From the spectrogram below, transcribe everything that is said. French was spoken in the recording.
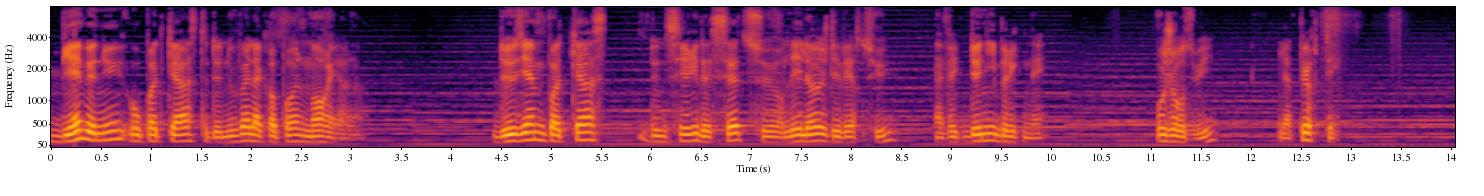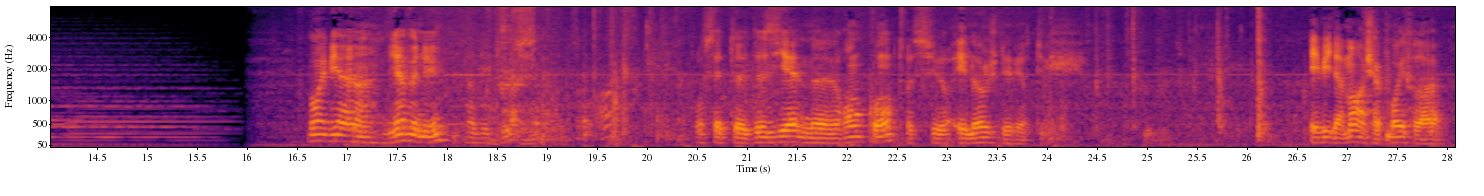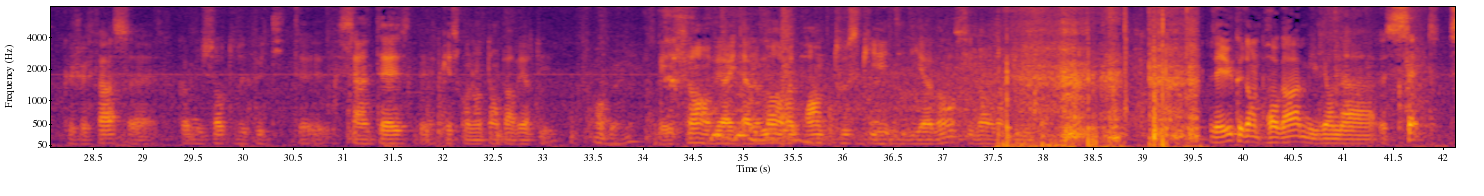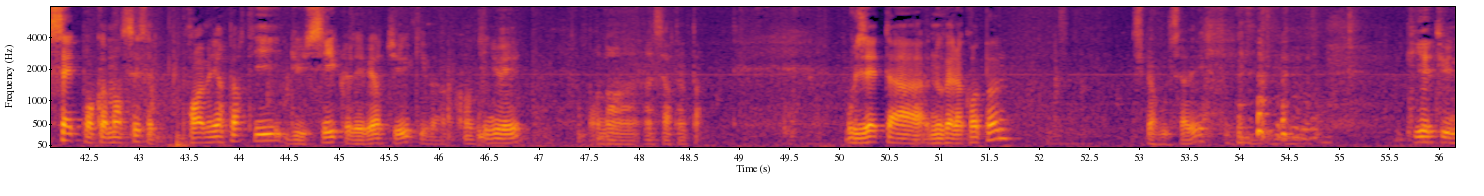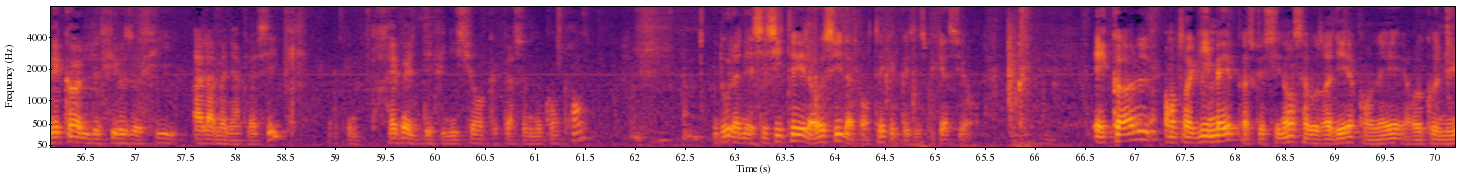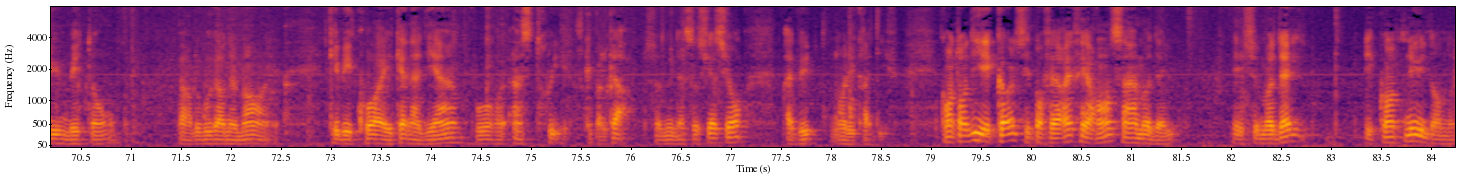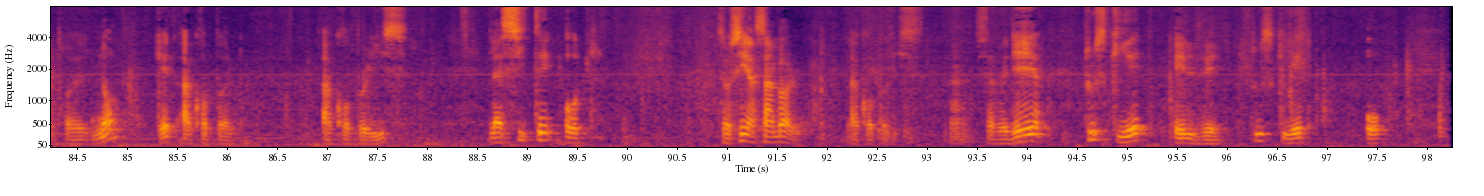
Bienvenue au podcast de Nouvelle Acropole Montréal. Deuxième podcast d'une série de sept sur l'éloge des vertus avec Denis Bricnet. Aujourd'hui, la pureté. Bon, eh bien, bienvenue à vous tous pour cette deuxième rencontre sur éloge des vertus. Évidemment, à chaque fois, il faudra que je fasse euh, comme une sorte de petite euh, synthèse de qu'est-ce qu'on entend par vertu. Mais sans véritablement reprendre tout ce qui a été dit avant, sinon on en finit pas. Vous avez vu que dans le programme, il y en a sept. Sept pour commencer cette première partie du cycle des vertus qui va continuer pendant un, un certain temps. Vous êtes à Nouvelle Acropole, j'espère que vous le savez, qui est une école de philosophie à la manière classique, une très belle définition que personne ne comprend, d'où la nécessité, là aussi, d'apporter quelques explications. École, entre guillemets, parce que sinon ça voudrait dire qu'on est reconnu, mettons, par le gouvernement québécois et canadien pour instruire, ce qui n'est pas le cas. Nous sommes une association à but non lucratif. Quand on dit école, c'est pour faire référence à un modèle. Et ce modèle est contenu dans notre nom, qui est Acropole. Acropolis, la cité haute. C'est aussi un symbole, l'acropolis. Hein. Ça veut dire tout ce qui est élevé, tout ce qui est haut.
